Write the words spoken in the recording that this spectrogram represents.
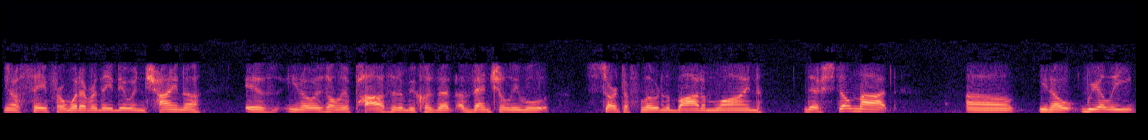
you know, save for whatever they do in China, is you know is only a positive because that eventually will start to flow to the bottom line they're still not, uh, you know, really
